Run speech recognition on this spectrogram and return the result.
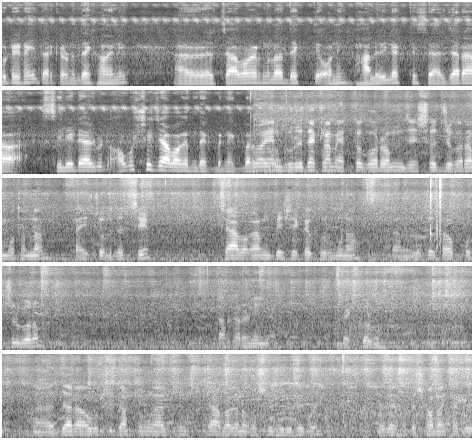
ওঠে নাই, তার কারণে দেখা হয়নি। আর চা বাগানগুলো দেখতে অনেক ভালোই লাগতেছে। আর যারা সিলেটে আসবেন, অবশ্যই চা বাগান দেখবেন একবার। বাগান ঘুরে দেখলাম, এত গরম যে সহ্য করার মতো না, তাই চলে যাচ্ছি। চা বাগান বেশি একটা ঘুরবো না, কারণ রোদের তাও প্রচুর গরম। তার কারণেই ব্যাক করব। যারা অবশ্যই জাফলং আসবেন, চা বাগান অবশ্যই ঘুরে দেখবেন। যাদের হাতে সময় থাকবে,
